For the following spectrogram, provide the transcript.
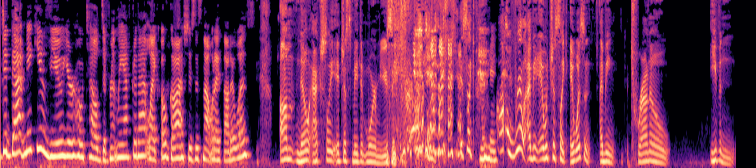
did that make you view your hotel differently after that? Like, oh gosh, is this not what I thought it was? um, no, actually, it just made it more amusing. it's like, Okay. Oh, really? I mean, it was just like it wasn't. I mean, Toronto even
